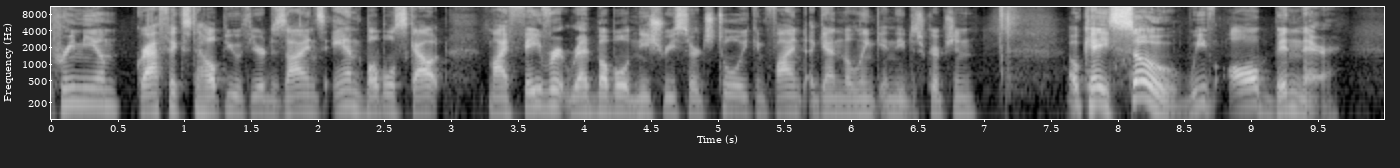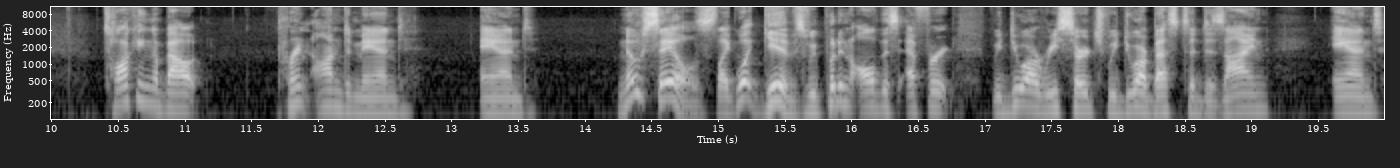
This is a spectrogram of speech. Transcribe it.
premium graphics to help you with your designs, and Bubble Scout, my favorite Redbubble niche research tool. You can find, again, the link in the description. Okay, so we've all been there talking about print on demand and no sales. Like, what gives? We put in all this effort, we do our research, we do our best to design, and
